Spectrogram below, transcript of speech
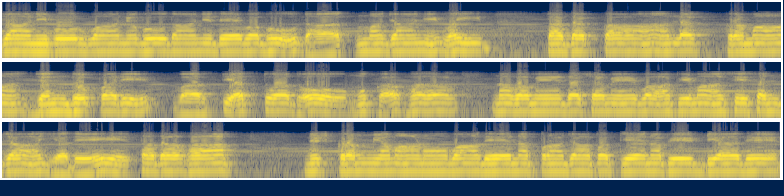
यानि पूर्वानुभूतानि देवभूतात्मजानि वै तदकालक्रमा जन्धुपरिवर्त्यत्वधो मुखः नवमे दशमे वापि मासि सञ्जायते तदः। निष्क्रम्यमाणो वादेन प्राजापत्येन पीड्यते।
